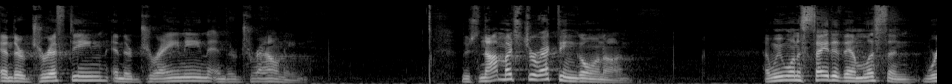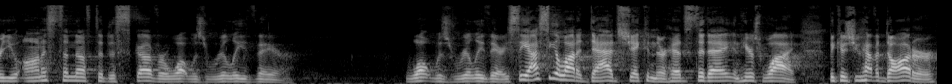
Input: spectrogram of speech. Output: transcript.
and they're drifting and they're draining and they're drowning. There's not much directing going on. And we want to say to them listen, were you honest enough to discover what was really there? What was really there? You see, I see a lot of dads shaking their heads today, and here's why. Because you have a daughter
